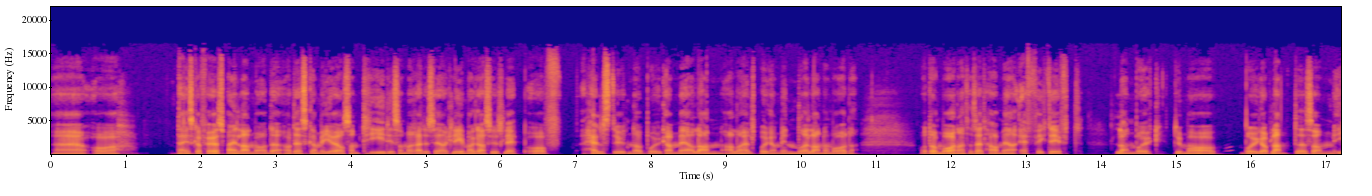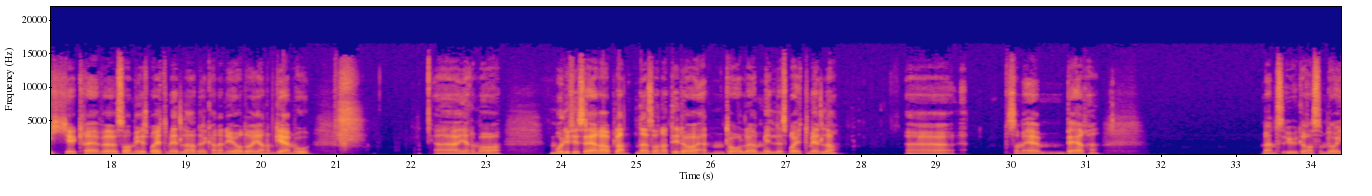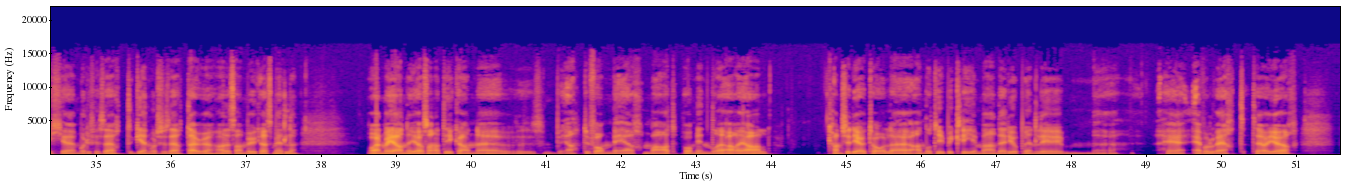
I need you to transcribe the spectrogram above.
Uh, og de skal fødes på en eller annen måte, og det skal vi gjøre samtidig som vi reduserer klimagassutslipp, og helst uten å bruke mer land, aller helst bruke mindre landområder. Og da må en rett og slett ha mer effektivt landbruk. Du må bruke planter som ikke krever så mye sprøytemidler. Det kan en gjøre da gjennom GMO. Eh, gjennom å modifisere plantene sånn at de da enten tåler milde sprøytemidler, eh, som er bedre, mens ugress som da ikke er modifisert, genmodifisert, dauer av det samme ugressmiddelet. Og en må gjerne gjøre sånn at de kan eh, Ja, du får mer mat på mindre areal. Kanskje de òg tåler andre typer klima enn det de opprinnelig uh, har evolvert til å gjøre,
